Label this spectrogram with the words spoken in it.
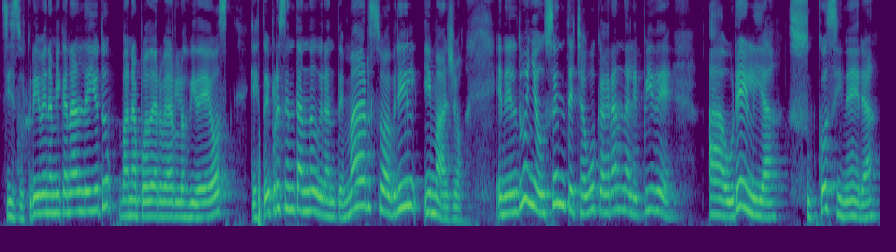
Si se suscriben a mi canal de YouTube van a poder ver los videos que estoy presentando durante marzo, abril y mayo. En el dueño ausente Chabuca Granda le pide a Aurelia, su cocinera,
